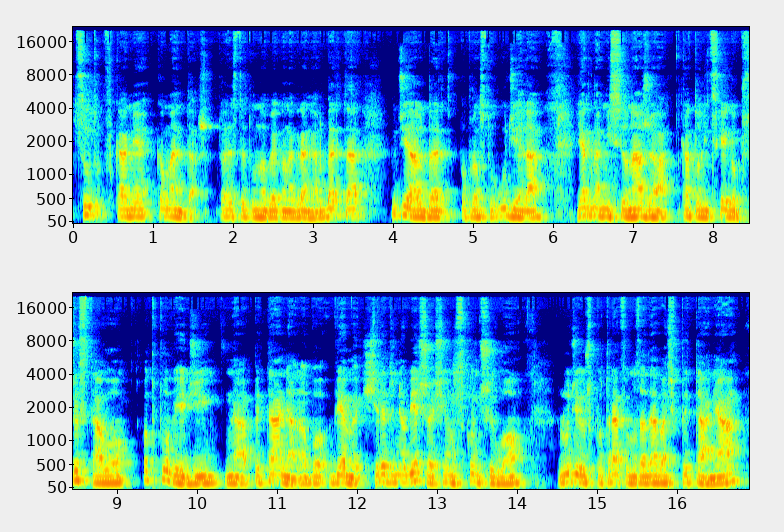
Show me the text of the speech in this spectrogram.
cud w kanie komentarz. To jest tytuł nowego nagrania Alberta, gdzie Albert po prostu udziela, jak na misjonarza katolickiego przystało, odpowiedzi na pytania. No bo wiemy, średniowiecze się skończyło, ludzie już potrafią zadawać pytania.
